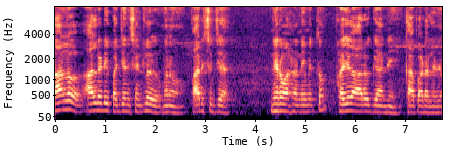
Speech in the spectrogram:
దానిలో ఆల్రెడీ పద్దెనిమిది సెంట్లు మనం పారిశుధ్య నిర్వహణ నిమిత్తం ప్రజల ఆరోగ్యాన్ని కాపాడాలనే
